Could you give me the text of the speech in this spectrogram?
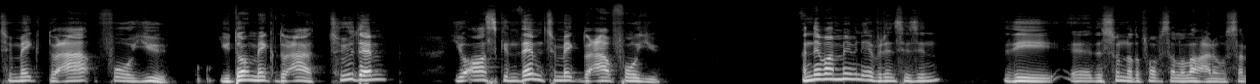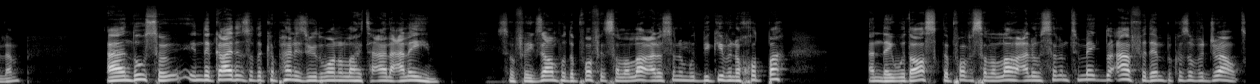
to make dua for you. You don't make dua to them, you're asking them to make dua for you. And there are many evidences in the uh, the Sunnah of the Prophet sallallahu alaihi wasallam, and also in the guidance of the companions ridwanullahi ta'ala alayhim. So, for example, the Prophet wasallam would be given a khutbah, and they would ask the Prophet wasallam to make dua for them because of a drought.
